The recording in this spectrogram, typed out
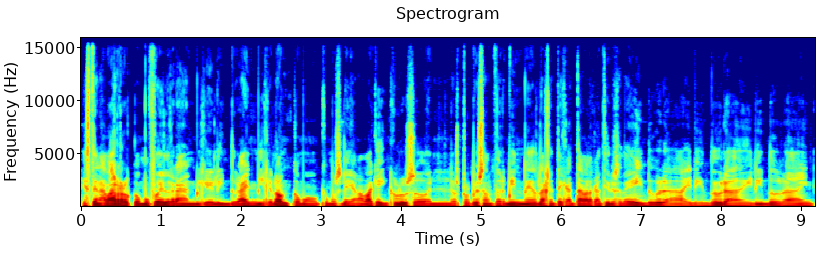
este navarro como fue el gran Miguel Indurain, Miguelón como, como se le llamaba, que incluso en los propios Sanfermines la gente cantaba la canción esa de Indurain, Indurain, Indurain,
